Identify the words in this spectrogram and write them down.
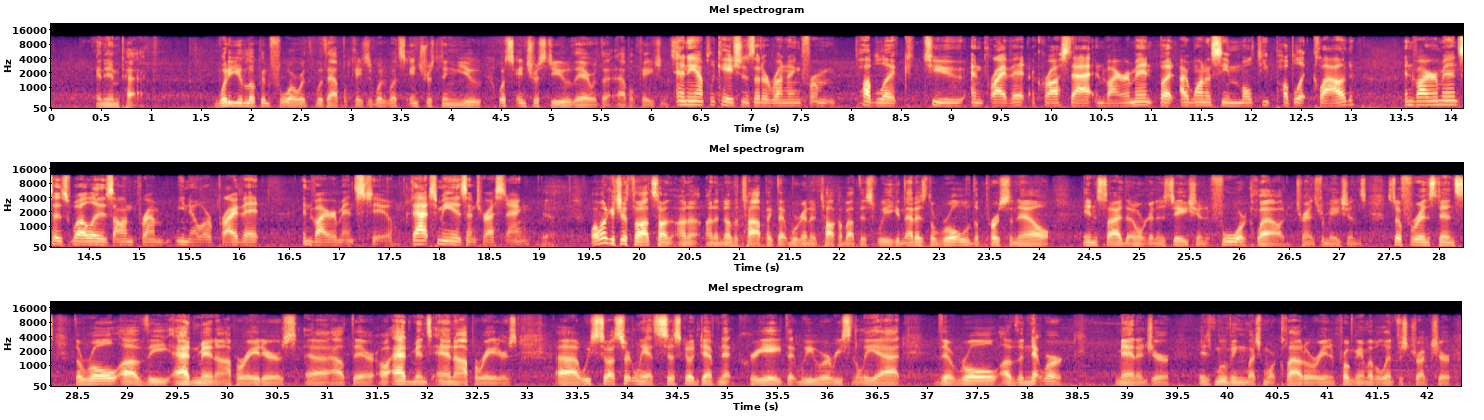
an impact. What are you looking for with, with applications? What, what's interesting you, what's interest you there with the applications? Any applications that are running from public to and private across that environment, but I want to see multi-public cloud environments as well as on-prem, you know, or private environments too. That to me is interesting. Yeah. Well, I want to get your thoughts on, on, a, on, another topic that we're going to talk about this week, and that is the role of the personnel inside the organization for cloud transformations. So for instance, the role of the admin operators uh, out there, or admins and operators. Uh, we saw certainly at Cisco DevNet Create that we were recently at, the role of the network manager is moving much more cloud-oriented, programmable infrastructure.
